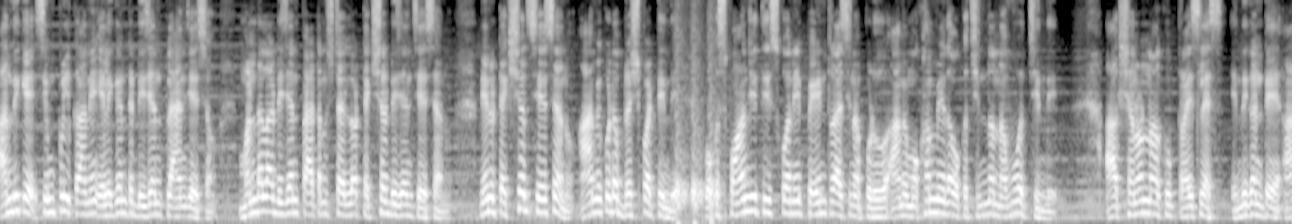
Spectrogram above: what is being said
అందుకే సింపుల్ కానీ ఎలిగెంట్ డిజైన్ ప్లాన్ చేసాం మండలా డిజైన్ ప్యాటర్న్ స్టైల్లో టెక్స్చర్ డిజైన్ చేశాను. నేను టెక్స్చర్ చేశాను. ఆమె కూడా బ్రష్ పట్టింది. ఒక స్పాంజి తీసుకొని పెయింట్ రాసినప్పుడు ఆమె ముఖం మీద ఒక చిన్న నవ్వు వచ్చింది. ఆ క్షణం నాకు ప్రైస్లెస్ ఎందుకంటే ఆ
